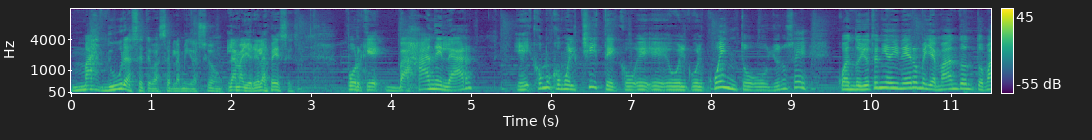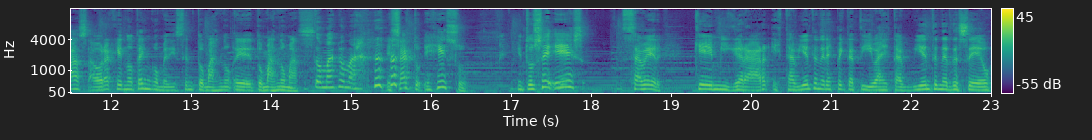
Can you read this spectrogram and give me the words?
más dura se te va a hacer la migración, la mayoría de las veces. Porque vas a anhelar, eh, como, como el chiste eh, eh, o, el, o, el, cuento, o yo no sé, cuando yo tenía dinero me llamaban Don Tomás, ahora que no tengo me dicen Tomás no, eh, Tomás no más. Tomás no más. Exacto, es eso. Entonces es saber que emigrar está bien tener expectativas, está bien tener deseos,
